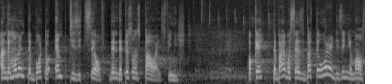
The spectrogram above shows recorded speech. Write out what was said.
And the moment the bottle empties itself, then the person's power is finished. Okay? The Bible says, but the word is in your mouth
